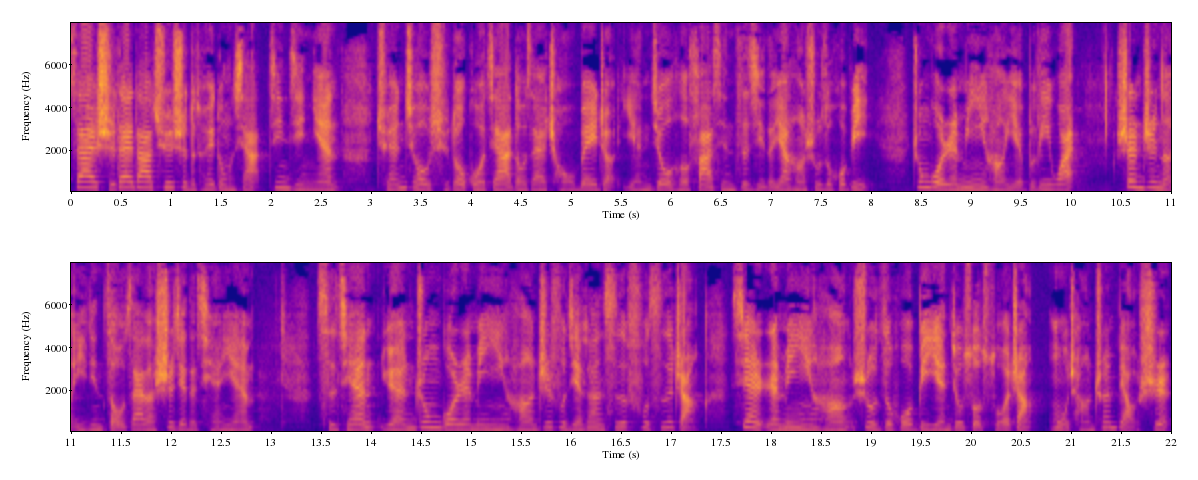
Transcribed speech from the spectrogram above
在时代大趋势的推动下，近几年全球许多国家都在筹备着研究和发行自己的央行数字货币，中国人民银行也不例外，甚至呢已经走在了世界的前沿。此前，原中国人民银行支付结算司副司长、现人民银行数字货币研究所所长穆长春表示，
